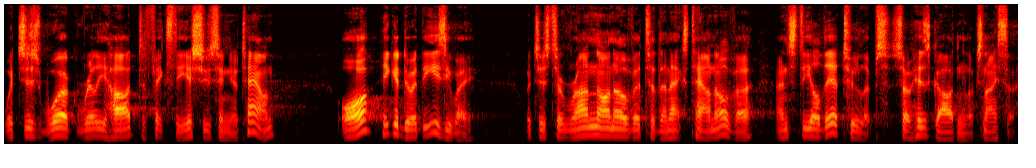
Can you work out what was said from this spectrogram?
which is work really hard to fix the issues in your town, or he could do it the easy way, which is to run on over to the next town over and steal their tulips so his garden looks nicer.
